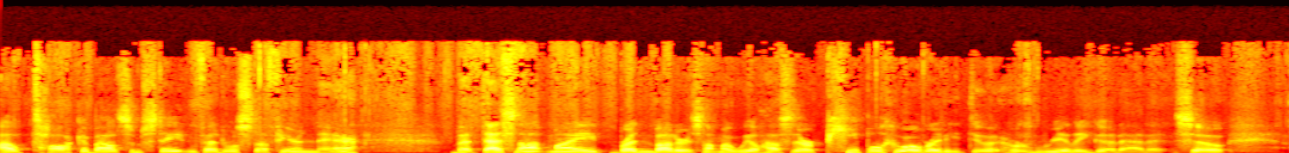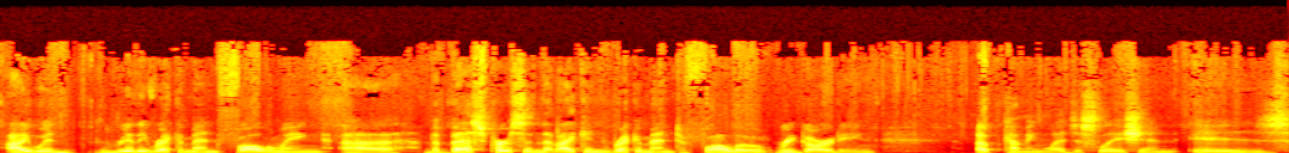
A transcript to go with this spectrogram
I'll talk about some state and federal stuff here and there, But that's not my bread and butter. It's not my wheelhouse. There are people who already do it who are really good at it. So I would really recommend following uh, the best person that I can recommend to follow regarding upcoming legislation is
